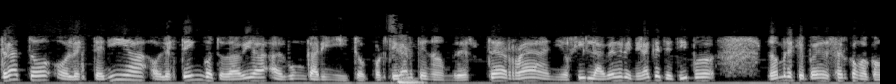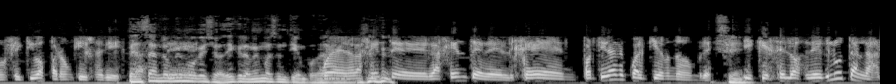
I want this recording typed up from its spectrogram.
trato o les tenía o les tengo todavía algún cariñito, por tirarte nombres, Terraño, Gil Lavedre, mirá que este tipo, nombres que pueden ser como conflictivos para un kirchnerista. Pensás lo mismo que yo, dije lo mismo hace un tiempo. Bueno, la gente, la gente del gen, por tirar cualquier nombre, y que se los deglutan las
